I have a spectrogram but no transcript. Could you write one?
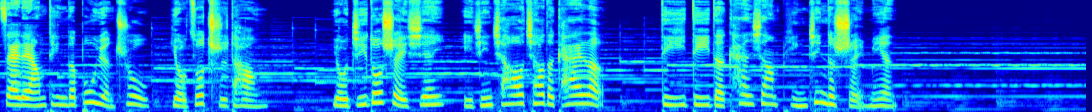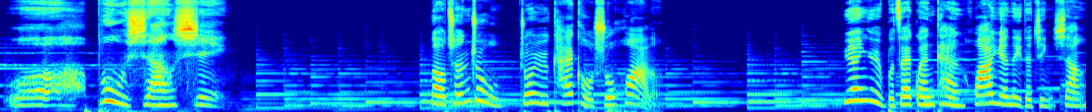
在凉亭的不远处有座池塘，有几朵水仙已经悄悄地开了，低低地看向平静的水面。我不相信。老城主终于开口说话了。渊羽不再观看花园里的景象，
